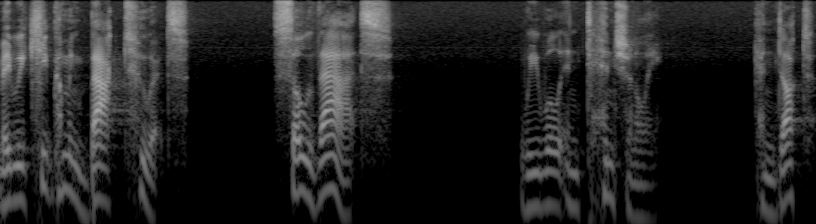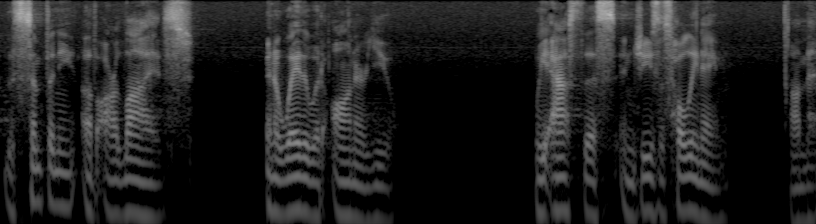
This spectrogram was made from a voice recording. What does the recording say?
May we keep coming back to it so that we will intentionally conduct the symphony of our lives in a way that would honor you. We ask this in Jesus' holy name. Amen.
